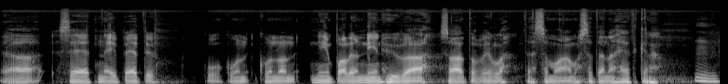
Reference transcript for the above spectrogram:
ja se, että ne ei pety, kun, kun, kun on niin paljon niin hyvää saatavilla tässä maailmassa tänä hetkenä. Mm.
